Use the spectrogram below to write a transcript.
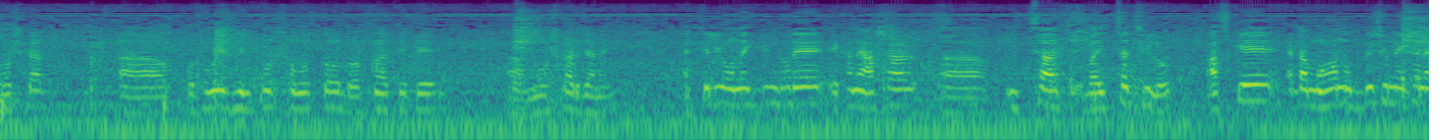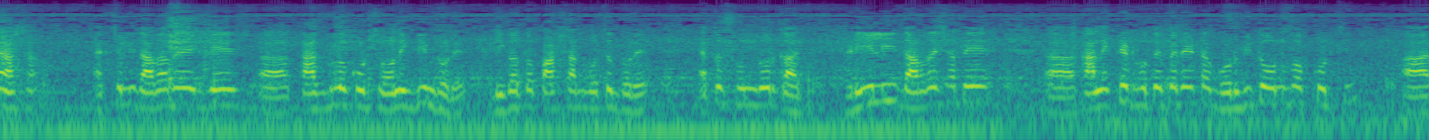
নমস্কার। আহ, প্রথমেই ভিলপুর সমস্ত দর্শনার্থীকে নমস্কার জানাই। অ্যাকচুয়ালি অনেকদিন ধরে এখানে আসার ইচ্ছা বা ইচ্ছা ছিল। আজকে একটা মহান উদ্দেশ্য নিয়ে এখানে আসা। অ্যাকচুয়ালি দাদাদের যে কাজগুলো করছে অনেকদিন ধরে বিগত পাঁচ সাত বছর ধরে এত সুন্দর কাজ। রিয়েলি দাদাদের সাথে কানেক্টেড হতে পেরে একটা গর্বিত অনুভব করছি। আর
